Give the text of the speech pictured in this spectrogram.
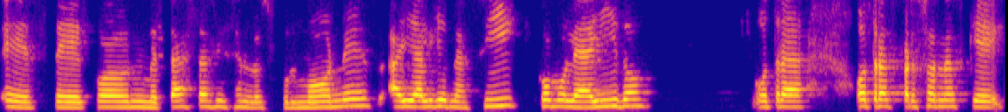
este, con metástasis en los pulmones. ¿Hay alguien así? ¿Cómo le ha ido? Otra, otras personas que,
